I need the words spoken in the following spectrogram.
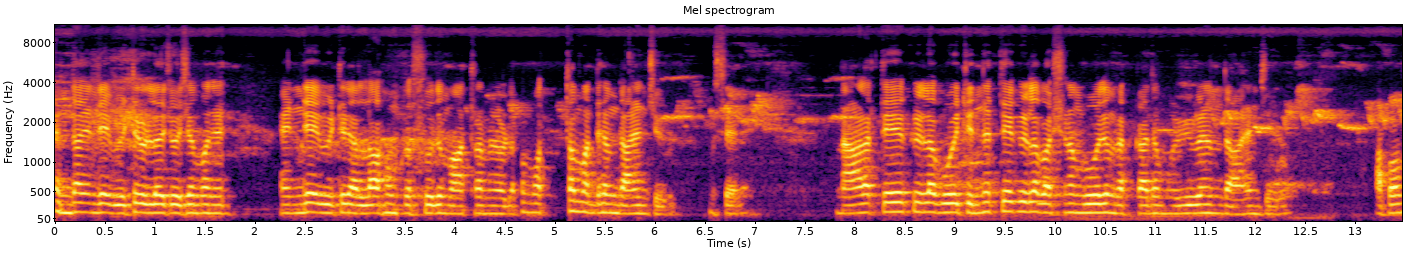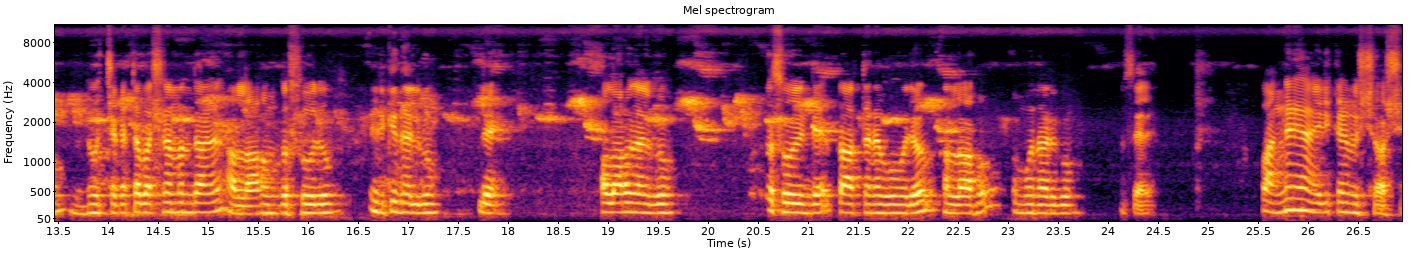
എന്താ എന്റെ വീട്ടിലുള്ളത്? ചോദിച്ചപ്പോൾ ഞാൻ എന്റെ വീട്ടിൽ അള്ളാഹും റസൂലും മാത്രമേ ഉള്ളൂ. അപ്പം മൊത്തം അദ്ദേഹം ദാനം ചെയ്തു. മനസ്സിലായില്ലേ? നാളത്തേക്കുള്ള പോയിട്ട് ഇന്നത്തേക്കുള്ള ഭക്ഷണം പോലും വെക്കാതെ മുഴുവനും ദാനം ചെയ്തു. അപ്പം ഇന്ന് ഉച്ചക്കത്തെ ഭക്ഷണം എന്താണ്? അള്ളാഹും റസൂലും എനിക്ക് നൽകും അല്ലേ അള്ളാഹു നൽകും റസൂലിന്റെ പ്രാർത്ഥന മൂലം അള്ളാഹു അമ്മ നൽകും മനസ്സിലായി അപ്പം അങ്ങനെ ആയിരിക്കണം വിശ്വാസി.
